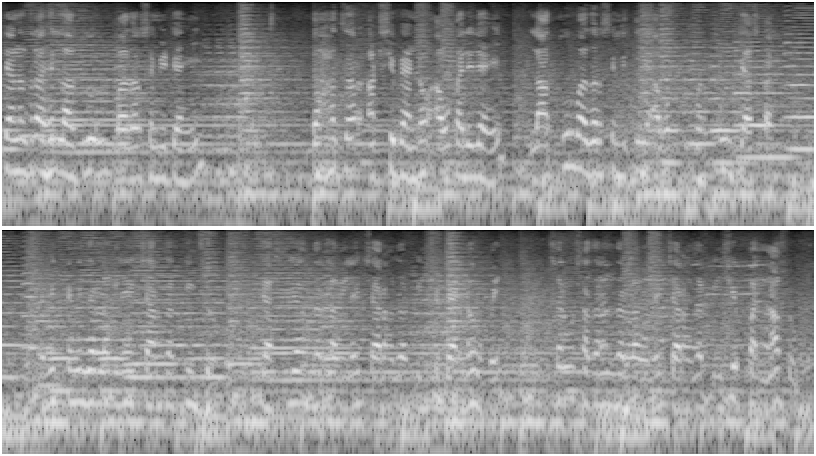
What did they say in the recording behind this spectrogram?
त्यानंतर आहे लातूर बाजार समिती आहे. दहा हजार आठशे ब्याण्णव आवक आलेली आहे. लातूर बाजार समिती आवक भरपूर जास्त आहे. कमीत कमी दर लागले चार हजार तीनशे रुपये. जास्तीत जास्त दर लागले चार हजार तीनशे ब्याण्णव रुपये. सर्वसाधारण दर लागले चार हजार तीनशे पन्नास रुपये.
